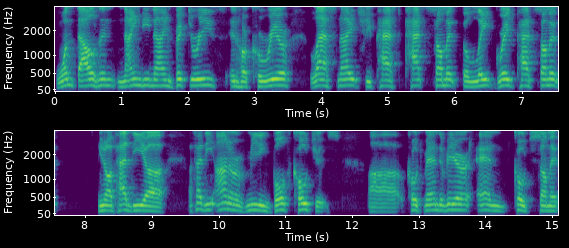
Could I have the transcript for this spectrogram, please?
1,099 victories in her career. Last night, she passed Pat Summitt, the late great Pat Summitt. You know, I've had the uh, I've had the honor of meeting both coaches, uh, Coach VanDerveer and Coach Summitt.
